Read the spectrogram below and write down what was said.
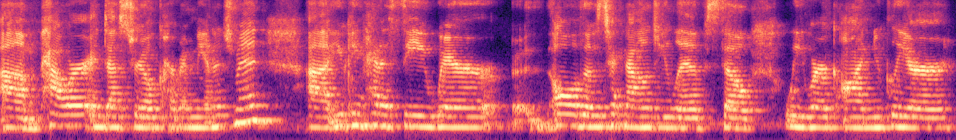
um, power, industrial, carbon management. Uh, you can kind of see where all of those technology live. So we work on nuclear,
